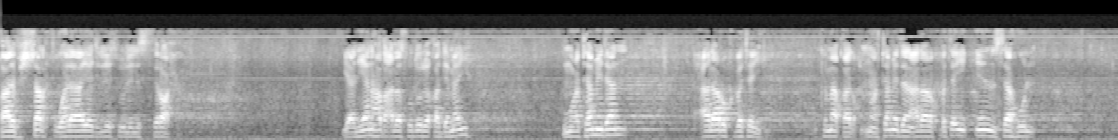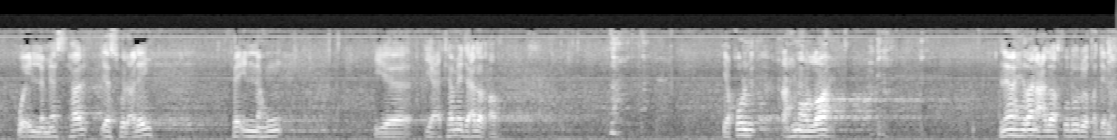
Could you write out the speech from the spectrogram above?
قال في الشرح ولا يجلس للاستراحة. يعني ينهض على صدور قدميه معتمدا على ركبتيه. كما قال معتمدا على ركبتيه إن سهل وإن لم يسهل يسهل عليه فإنه يعتمد على الأرض. يقول رحمه الله ناهضا على صدور قدميه.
